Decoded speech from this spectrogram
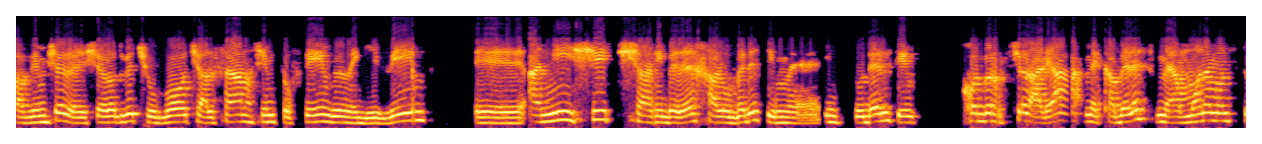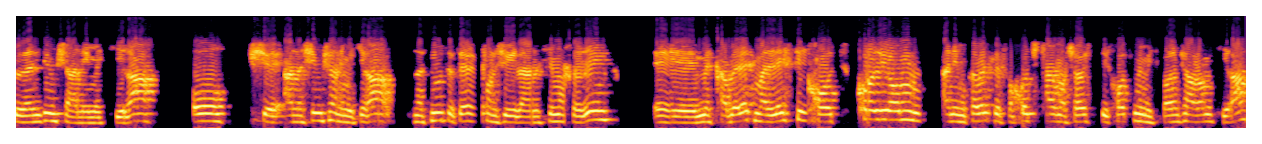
ערבים של שאלות ותשובות שאלפי אנשים צופים ומגיבים. אני אישית, שאני בדרך כלל עובדת עם, עם סטודנטים, לפחות בנושא של העלייה, מקבלת מהמון המון סטודנטים שאני מכירה, או שאנשים שאני מכירה נתנו את הטלפון שלי לאנשים אחרים, אה, מקבלת מלא שיחות, כל יום אני מקבלת לפחות שתיים או שלוש שיחות ממספרים שאני לא מכירה,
